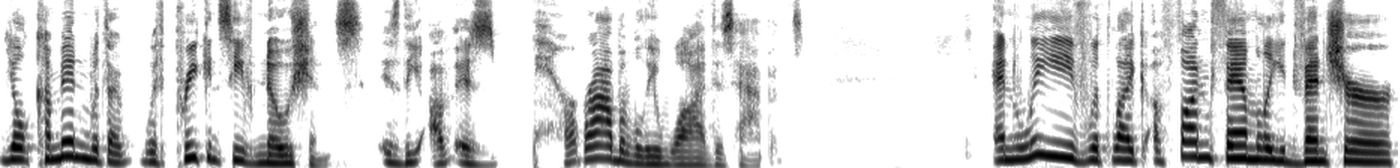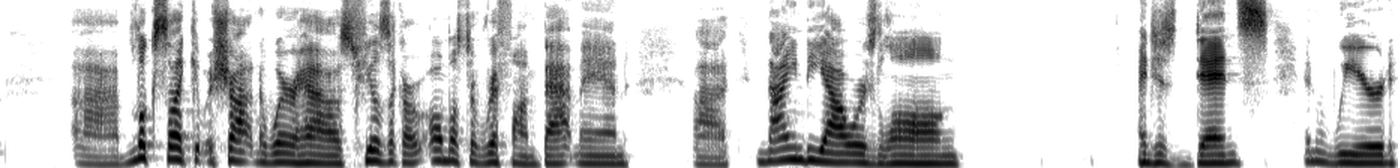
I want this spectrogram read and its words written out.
you'll come in with a with preconceived notions is the is probably why this happens and leave with like a fun family adventure uh, looks like it was shot in a warehouse feels like a, almost a riff on batman uh, 90 hours long and just dense and weird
